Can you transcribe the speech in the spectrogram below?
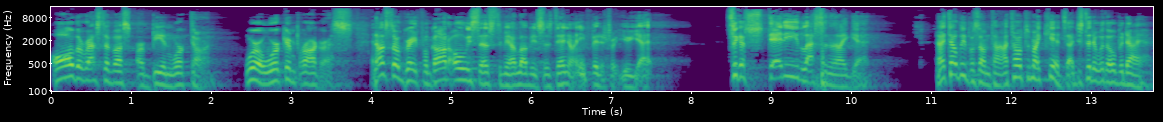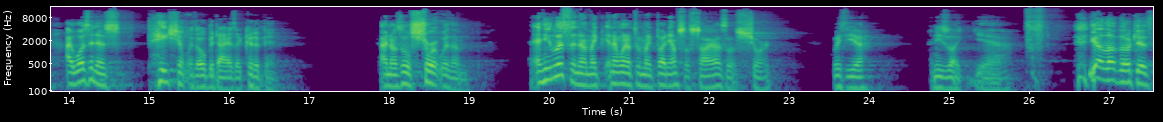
All the rest of us are being worked on. We're a work in progress. And I'm so grateful. God always says to me, I love you. He says, Daniel, I ain't finished with you yet. It's like a steady lesson that I get. And I tell people sometimes, I tell it to my kids. I just did it with Obadiah. I wasn't as patient with Obadiah as I could have been. And I was a little short with him. And he listened. And I'm like, and I went up to him like, buddy, I'm so sorry. I was a little short with you. And he's like, yeah. you gotta love little kids.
